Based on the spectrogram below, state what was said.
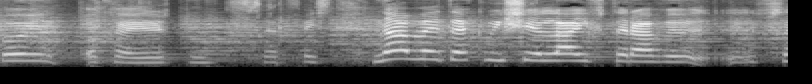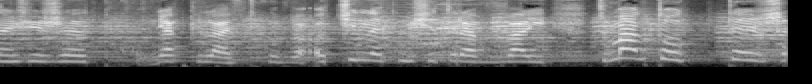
Powiem, okej, okay, surface. Nawet jak mi się live teraz, wy, w sensie, że jaki live, kurwa, odcinek mi się teraz wywali, to mam to też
